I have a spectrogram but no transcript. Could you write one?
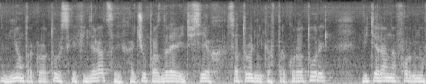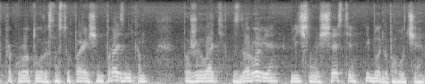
Днем прокуратуры Российской Федерации, хочу поздравить всех сотрудников прокуратуры, ветеранов органов прокуратуры с наступающим праздником, пожелать здоровья, личного счастья и благополучия.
